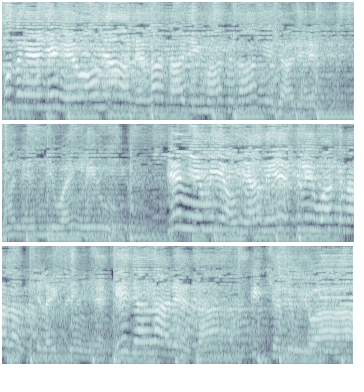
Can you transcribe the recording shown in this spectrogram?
ကိုယ်တငယ်ချင်းငယ်ပေါင်းများနဲ့လာတာချိန်မှာကစားခဲ့ကြတဲ့ရွာလယ်မြေဝိုင်းကလေးကိုပြ င်းမြင်မရောက်မြန်တဲ့ကလေးဝါကနာလောက်ဖြစ်လိုက်ခြင်းရဲ့အေးချမ်းလာတဲ့သာတိချက်မြွာ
